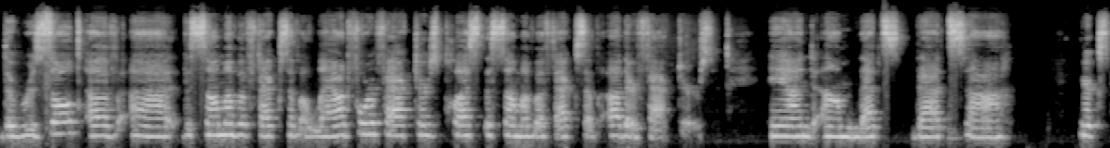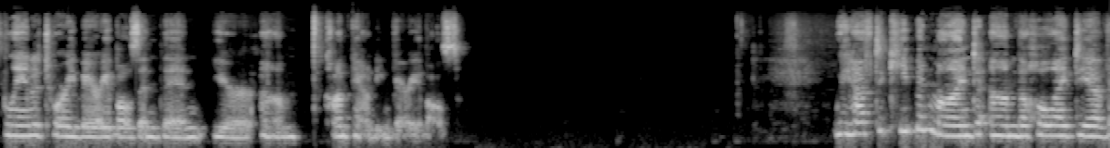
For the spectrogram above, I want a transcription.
the result of uh, the sum of effects of allowed for factors plus the sum of effects of other factors. And um, that's, that's uh, your explanatory variables and then your um, compounding variables. We have to keep in mind um, the whole idea of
